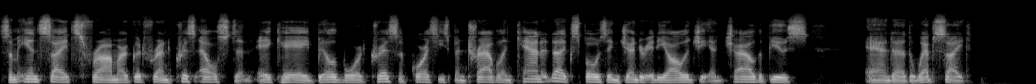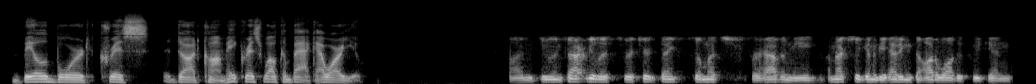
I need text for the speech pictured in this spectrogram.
some insights from our good friend Chris Elston, aka Billboard Chris. Of course, he's been traveling Canada, exposing gender ideology and child abuse, and uh, the website billboardchris.com. Hey, Chris, welcome back. How are you? I'm doing fabulous, Richard. Thanks so much for having me. I'm actually going to be heading to Ottawa this weekend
